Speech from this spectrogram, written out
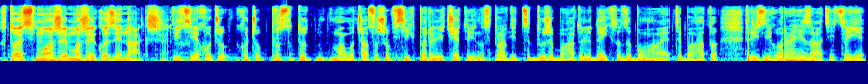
хтось може, може якось інакше. Дивіться, я хочу, хочу просто тут мало часу, щоб всіх перелічити. І насправді це дуже багато людей, хто допомагає. Це багато різних організацій. Це є,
